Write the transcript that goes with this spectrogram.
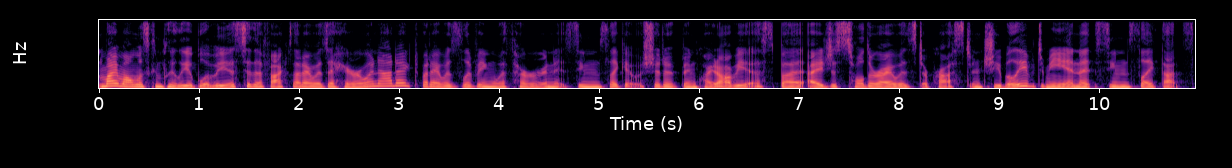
my mom was completely oblivious to the fact that I was a heroin addict, but I was living with her and it seems like it should have been quite obvious. But I just told her I was depressed and she believed me. And it seems like that's,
